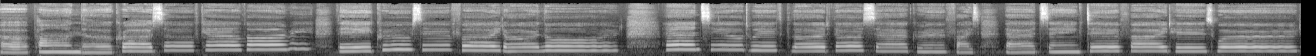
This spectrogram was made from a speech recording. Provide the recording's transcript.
Upon the cross of Calvary, they crucified our Lord and sealed with blood the sacrifice that sanctified his word.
